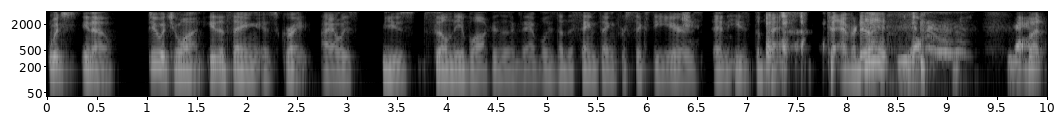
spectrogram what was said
which you know, do what you want. Either thing is great. I always use Phill Niblock as an example. He's done the same thing for 60 years and he's the best to ever do it. Yeah. But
